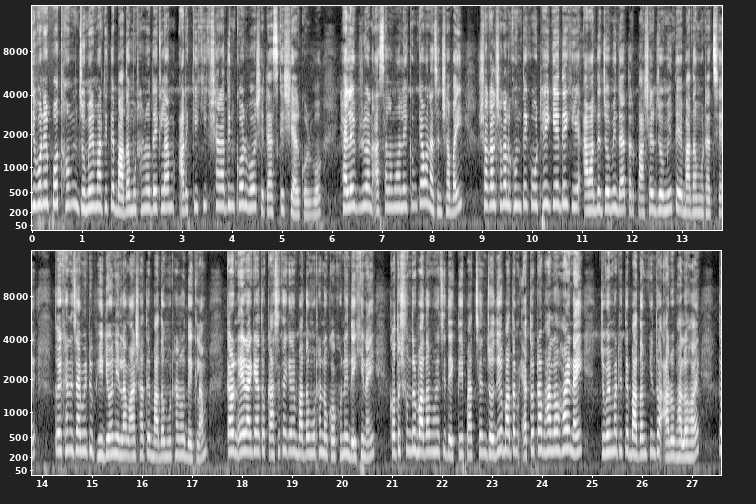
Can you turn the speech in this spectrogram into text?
জীবনের প্রথম জুমের মাটিতে বাদাম উঠানো দেখলাম, আর কি কি সারাদিন করব সেটা আজকে শেয়ার করব। হ্যালো এভরিওয়ান আসসালামু আলাইকুম, কেমন আছেন সবাই? সকাল সকাল ঘুম থেকে উঠেই গিয়ে দেখি আমাদের জমিদার তার পাশের জমিতে বাদাম উঠাচ্ছে। তো এখানে যে আমি একটু ভিডিও নিলাম আর সাথে বাদাম উঠানো দেখলাম, কারণ এর আগে এত কাছে থেকে আমি বাদাম উঠানো কখনোই দেখি নাই। কত সুন্দর বাদাম হয়েছে, দেখতেই পাচ্ছেন। যদিও বাদাম এতটা ভালো হয় নাই, জমির মাটিতে বাদাম কিন্তু আরও ভালো হয়। তো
